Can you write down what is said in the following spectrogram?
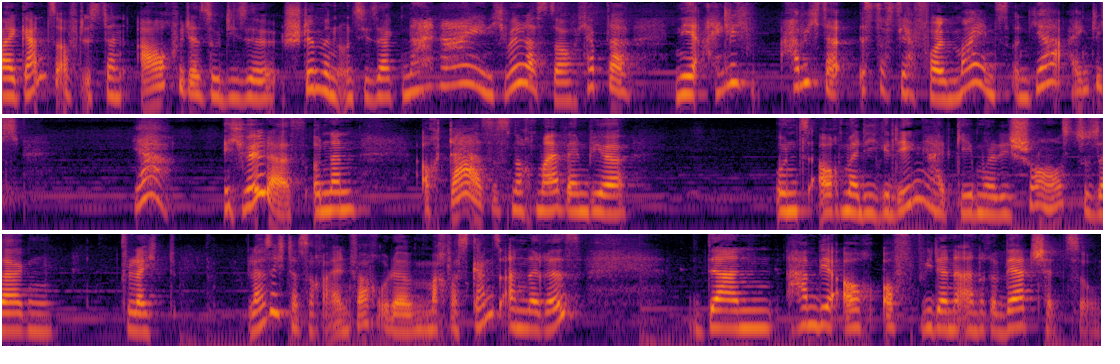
weil ganz oft ist dann auch wieder so diese Stimmen und sie sagt, nein, nein, ich will das doch. Ich habe da, nee, eigentlich habe ich da, ist das ja voll meins. Und ja, eigentlich, ja, ich will das. Und dann auch da ist es nochmal, wenn wir uns auch mal die Gelegenheit geben oder die Chance zu sagen, vielleicht lasse ich das auch einfach oder mach was ganz anderes, dann haben wir auch oft wieder eine andere Wertschätzung.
